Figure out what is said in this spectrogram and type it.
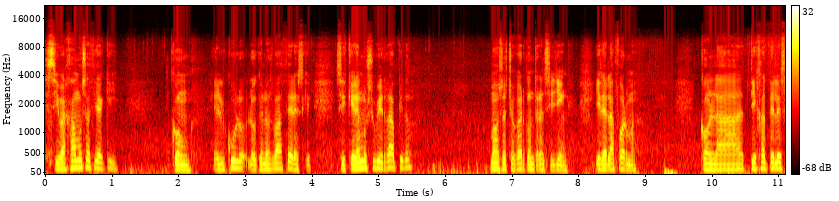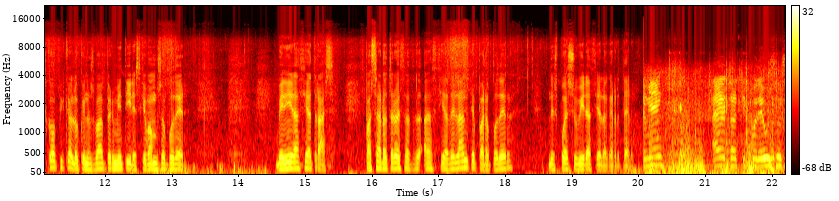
si bajamos hacia aquí con el culo, lo que nos va a hacer es que si queremos subir rápido, vamos a chocar contra el sillín. Y de la forma, con la tija telescópica, lo que nos va a permitir es que vamos a poder venir hacia atrás, pasar otra vez hacia adelante para poder después subir hacia la carretera. También hay otro tipo de usos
